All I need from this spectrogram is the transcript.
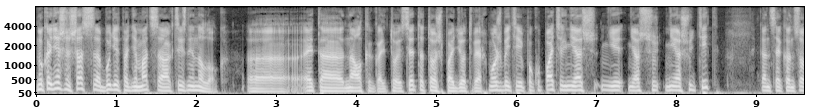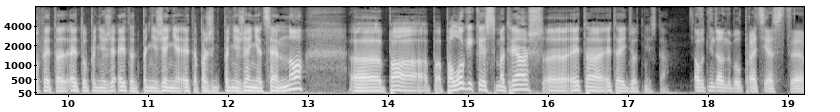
ну, конечно, сейчас будет подниматься акцизный налог. Э, это на алкоголь. То есть это тоже пойдет вверх. Может быть, и покупатель не, ощ, не, не, ощу, не ощутит, в конце концов, это, это, пониж, это, понижение, это понижение цен, но э, по, по, по логике, смотря, э, это, это идет вниз, да. А вот недавно был протест э,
